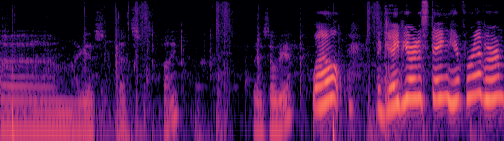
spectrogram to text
Um, I guess that's fine. Place over here. Well, the graveyard is staying here forever.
